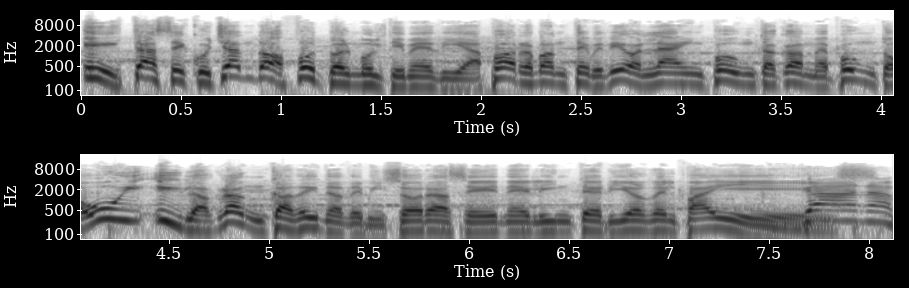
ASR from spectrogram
Estás escuchando Fútbol Multimedia por montevideoonline.com.uy y la gran cadena de emisoras en el interior del país. Gana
